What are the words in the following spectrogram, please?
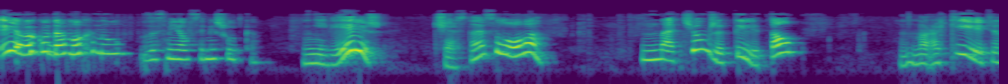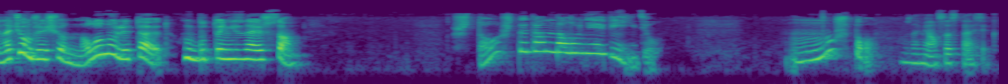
«Эва куда махнул?» — засмеялся Мишутка. «Не веришь? Честное слово». «На чем же ты летал?» «На ракете. На чем же еще на Луну летают? Будто не знаешь сам». «Что ж ты там на Луне видел?» «Ну что?» – замялся Стасик.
